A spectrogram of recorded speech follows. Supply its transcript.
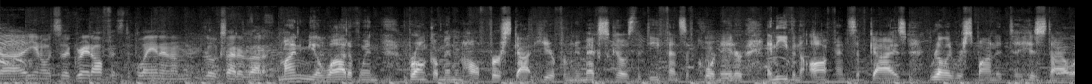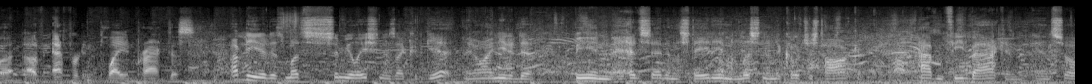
And, uh, you know, it's a great offense to play in, and I'm real excited about it. Reminded me a lot of when Bronco Mendenhall first got here from New Mexico as the defensive coordinator, and even offensive guys really responded to his style of effort and play and practice. I've needed as much simulation as I could get. You know, I needed to be in a headset in the stadium and listening to coaches talk and having feedback, and, and so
